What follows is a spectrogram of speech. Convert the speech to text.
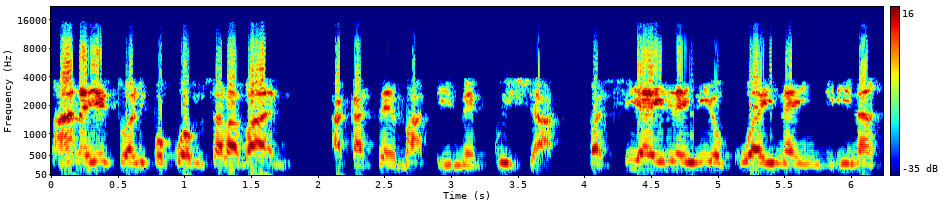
Maana Yesu alipokuwa msalabani akasema imekwisha. Pasia ile iliyokuwa ina ina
